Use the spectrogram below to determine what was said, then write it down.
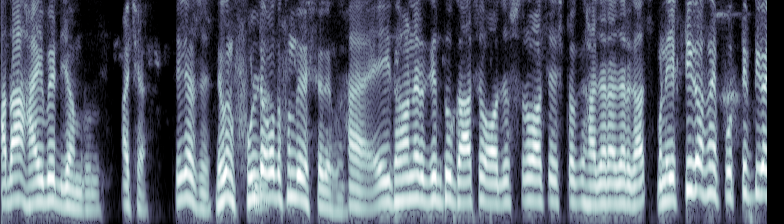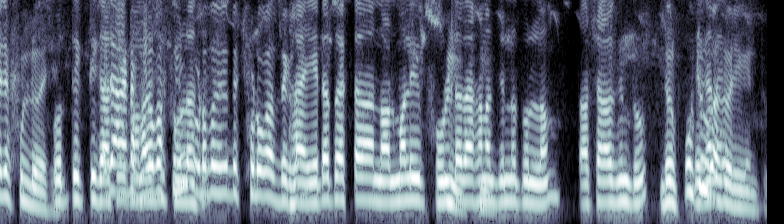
সাদা হাইব্রিড জামরুল। আচ্ছা। ঠিক আছে? দেখুন ফুলটা কত সুন্দর এসছে দেখুন। হ্যাঁ এই ধরনের কিন্তু গাছ অজস্র আছে স্টকে হাজার হাজার গাছ। মানে একটি গাছ নয় প্রত্যেকটি গাছে ফুল রয়েছে। প্রত্যেকটি আচ্ছা, গাছে একটা ভালো গাছ ছোট গাছ দেখলাম হ্যাঁ এটা তো একটা নর্মালি ফুলটা দেখানোর জন্য তুললাম। তাছাড়াও কিন্তু প্রচুর গাছ রয়েছে কিন্তু।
